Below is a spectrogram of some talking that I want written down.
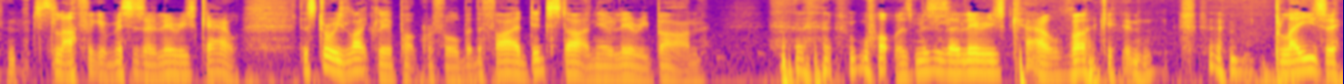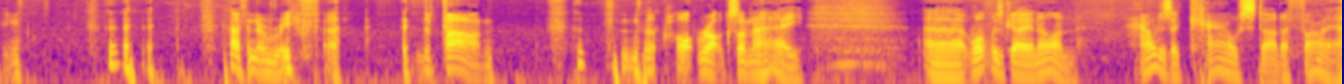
just laughing at Mrs. O'Leary's cow. The story's likely apocryphal, but the fire did start in the O'Leary barn. what was Mrs. O'Leary's cow fucking blazing, having a reefer in the barn, hot rocks on the hay? Uh, what was going on? How does a cow start a fire?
